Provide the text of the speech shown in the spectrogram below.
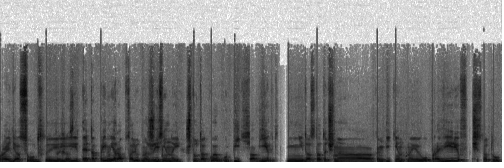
пройдя суд. И это пример абсолютно жизни жизненный, что такое купить объект, недостаточно компетентно его проверив чистоту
